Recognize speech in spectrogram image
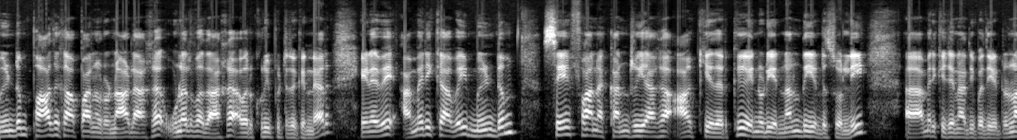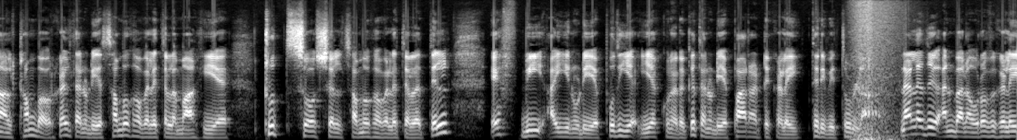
மீண்டும் பாதுகாப்பான ஒரு நாடாக உணர்வதாக அவர் குறிப்பிட்டிருக்கின்றார். எனவே அமெரிக்காவை மீண்டும் சேஃபான கண்ட்ரியாக ஆக்கியதற்கு என்னுடைய நன்றி என்று சொல்லி அமெரிக்க ஜனாதிபதி டொனால்ட் ட்ரம்ப் அவர்கள் தன்னுடைய சமூக வலைத்தளமாகிய ட்ருத் சோஷியல் சமூக வலைத்தளத்தில் எஃபிஐயினுடைய புதிய இயக்குனருக்கு தன்னுடைய பாராட்டுக்களை தெரிவித்துள்ளார். நல்லது அன்பான உறவுகளே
